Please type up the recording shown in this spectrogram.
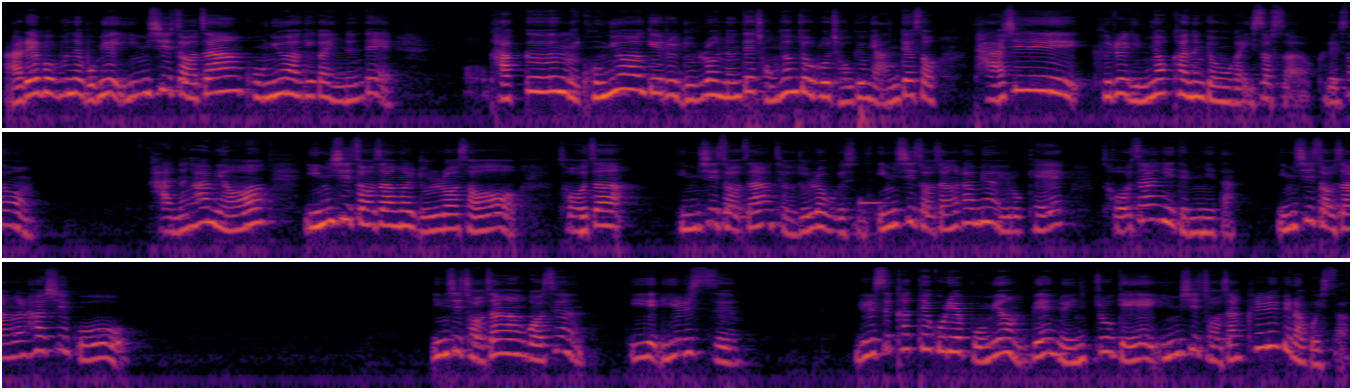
아래 부분에 보면 임시 저장 공유하기가 있는데 어, 가끔 공유하기를 눌렀는데 정상적으로 적용이 안 돼서 다시 글을 입력하는 경우가 있었어요. 그래서 가능하면 임시 저장을 눌러서 저장 임시 저장 제가 눌러 보겠습니다. 임시 저장을 하면 이렇게 저장이 됩니다. 임시 저장을 하시고 임시 저장한 것은 이 릴스 릴스 카테고리에 보면 맨 왼쪽에 임시 저장 클립이라고 있어.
